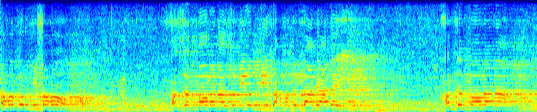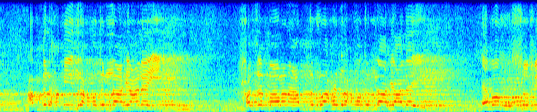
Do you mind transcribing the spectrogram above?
সহকর্মী সহ হজরত মৌলানা জমির উদ্দিন রহমতুল্লাহ আলাই হজরত মৌলানা আব্দুল হামিদ রহমতুল্লাহ আলাই হজরত মৌলানা আব্দুল ওয়াহেদ রহমতুল্লাহ আলাই এবং সুফি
